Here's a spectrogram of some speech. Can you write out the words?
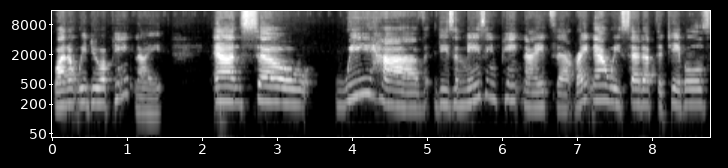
why don't we do a paint night? And so we have these amazing paint nights that right now we set up the tables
